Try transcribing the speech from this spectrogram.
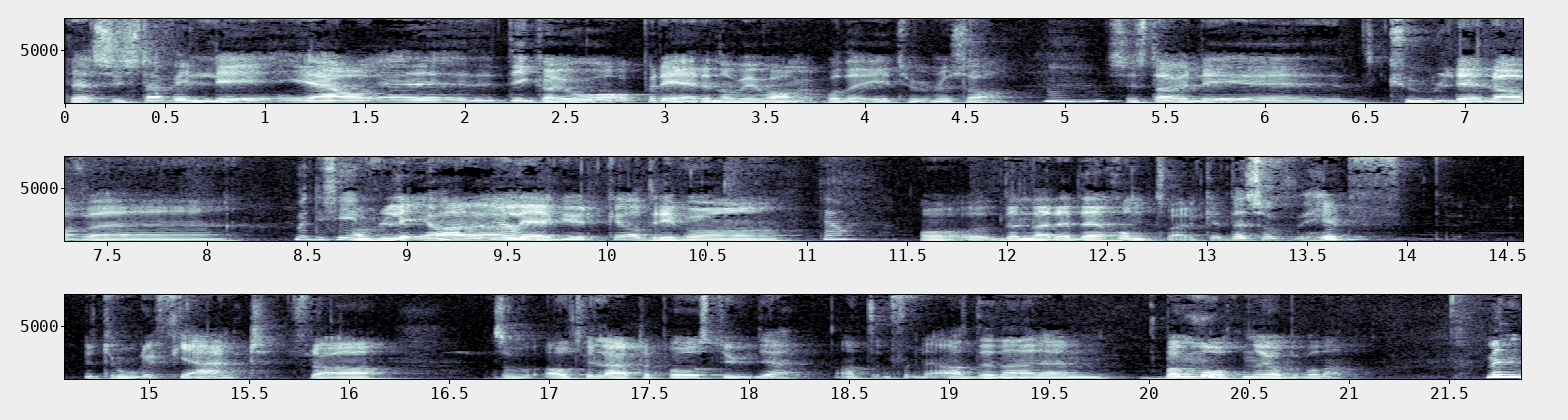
Det syns jeg er veldig Jeg, jeg digga jo å operere når vi var med på det i turnus òg. Mm. Syns det er en veldig eh, kul del av eh, Medisin? Av, ja, av ja. legeyrket. Å drive og, ja. og der, det håndverket. Det er så helt mm. utrolig fjernt fra altså, alt vi lærte på studiet. At, at det der eh, Bare måten å jobbe på, da. Men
